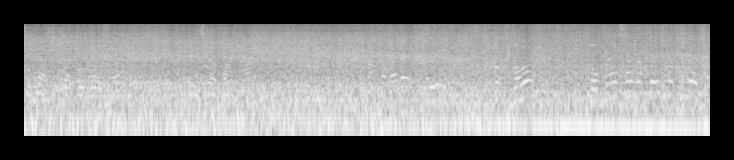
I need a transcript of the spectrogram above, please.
σιγά σιγά το μέσα. Παίρνεις τα μπάκια. Να χαβαλάει αυτό. Το μέσα να παίρνει από μέσα.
